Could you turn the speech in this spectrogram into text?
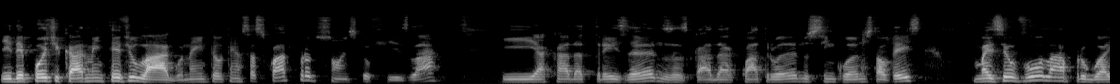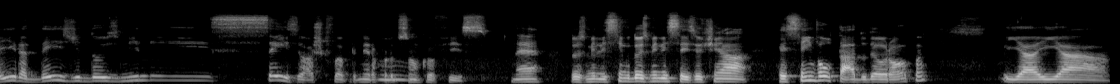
E depois de Carmen teve o Lago, né? Então eu tenho essas quatro produções que eu fiz lá. E a cada três anos, a cada quatro anos, cinco anos talvez. Mas eu vou lá para o Guaíra desde 2006, eu acho que foi a primeira hum. produção que eu fiz, né? 2005, 2006. Eu tinha recém voltado da Europa e aí a,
